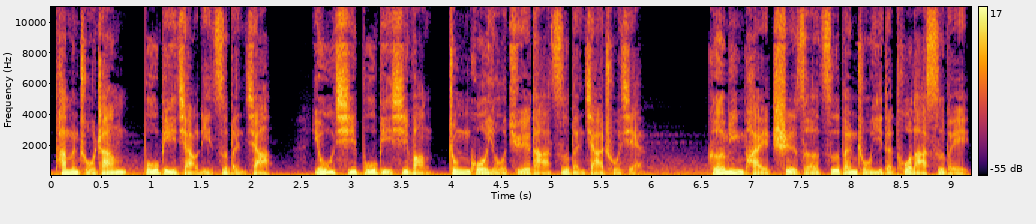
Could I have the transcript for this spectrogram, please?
他们主张不必奖励资本家，尤其不必希望中国有绝大资本家出现。革命派斥责资本主义的托拉斯为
